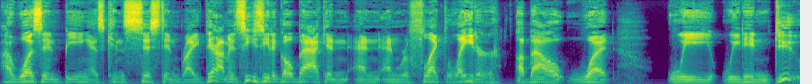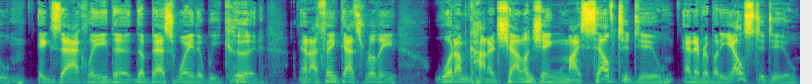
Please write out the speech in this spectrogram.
I wasn't being as consistent right there. I mean, it's easy to go back and and and reflect later about what we we didn't do exactly the the best way that we could. And I think that's really what I'm kind of challenging myself to do and everybody else to do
